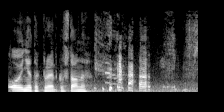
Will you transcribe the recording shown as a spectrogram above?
Oj, nie tak prędko wstanę.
